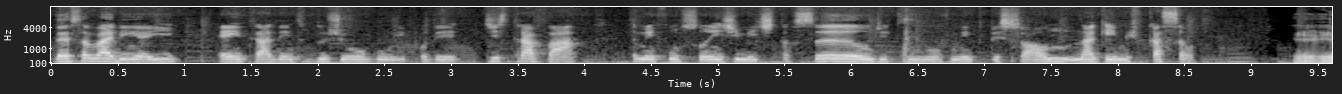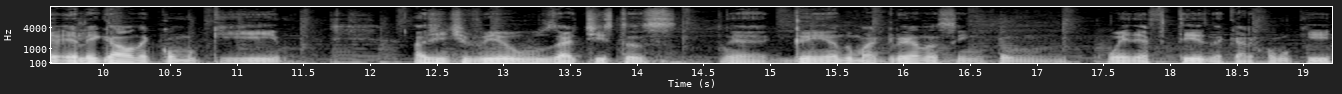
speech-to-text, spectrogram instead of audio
Dessa varinha aí é entrar dentro do jogo e poder destravar também funções de meditação, de desenvolvimento pessoal na gamificação. É, é, é legal, né? Como que a gente vê os artistas é, ganhando uma grana assim com, com NFTs, né, cara? Como que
